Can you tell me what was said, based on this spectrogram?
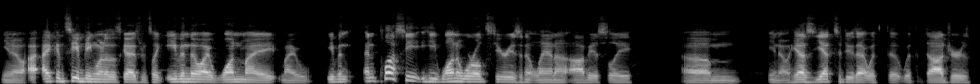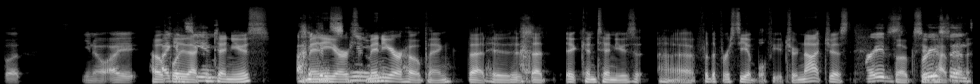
You know, I, I can see him being one of those guys where it's like, even though I won my my even, and plus he he won a World Series in Atlanta, obviously. Um, you know, he has yet to do that with the with the Dodgers, but you know, I I Hopefully can that see him- continues. Many are many are hoping that his that it continues uh, for the foreseeable future, not just Braves, folks who Braves have a- fans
